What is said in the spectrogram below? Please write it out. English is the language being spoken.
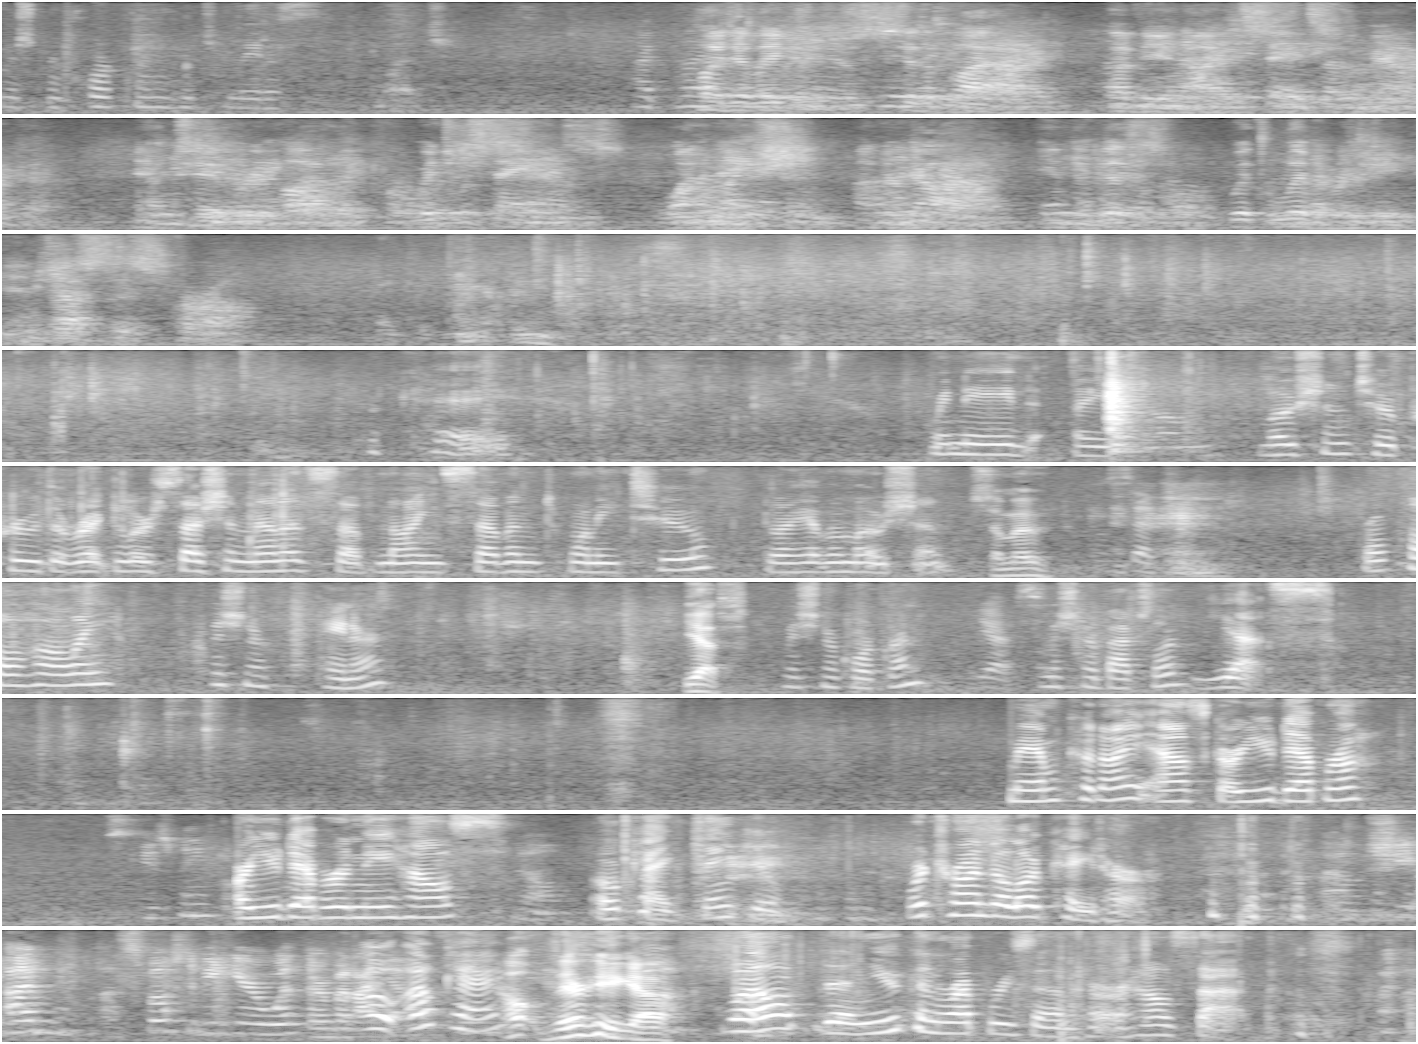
Commissioner Corcoran, would you lead us in the pledge? pledge allegiance to the flag of the United States of America and to the republic for which it stands, one nation, under God, indivisible, with liberty and justice for all. Thank you. Okay. We need a motion to approve the regular session minutes of 9/7/22. Do I have a motion? So moved. Second. Roll call, Holly? Commissioner Painter, Yes. Commissioner Corcoran, Yes. Commissioner Batchelor, Yes. Ma'am, could I ask, are you Deborah? Excuse me? Are you Deborah Niehaus? No. Okay, thank you. We're trying to locate her. Um, she, I'm supposed to be here with her, but I Oh, haven't seen okay. her. Oh, there you go. Well, then you can represent her. How's that?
